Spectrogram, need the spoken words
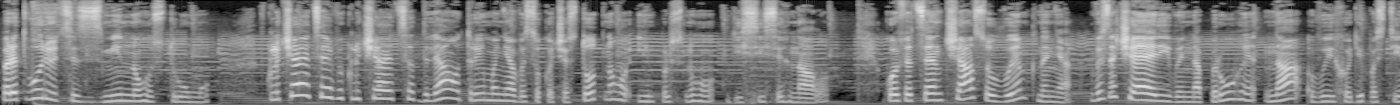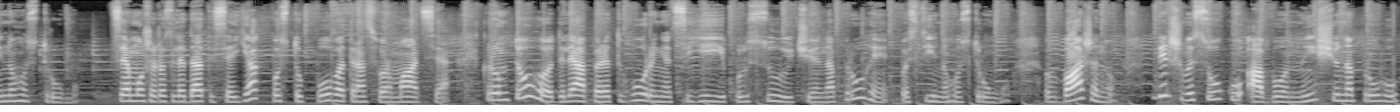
перетворюється з змінного струму. Включається і виключається для отримання високочастотного імпульсного DC-сигналу. Коефіцієнт часу вимкнення визначає рівень напруги на виході постійного струму. Це може розглядатися як поступова трансформація. Крім того, для перетворення цієї пульсуючої напруги постійного струму в бажану більш високу або нижчу напругу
